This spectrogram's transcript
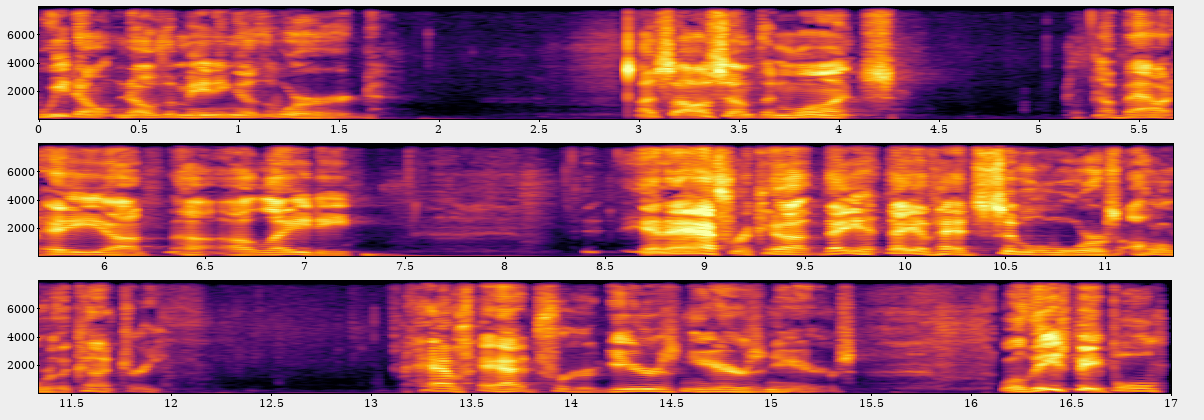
We don't know the meaning of the word. I saw something once about a, uh, a lady in Africa. They, they have had civil wars all over the country, have had for years and years and years. Well, these people,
